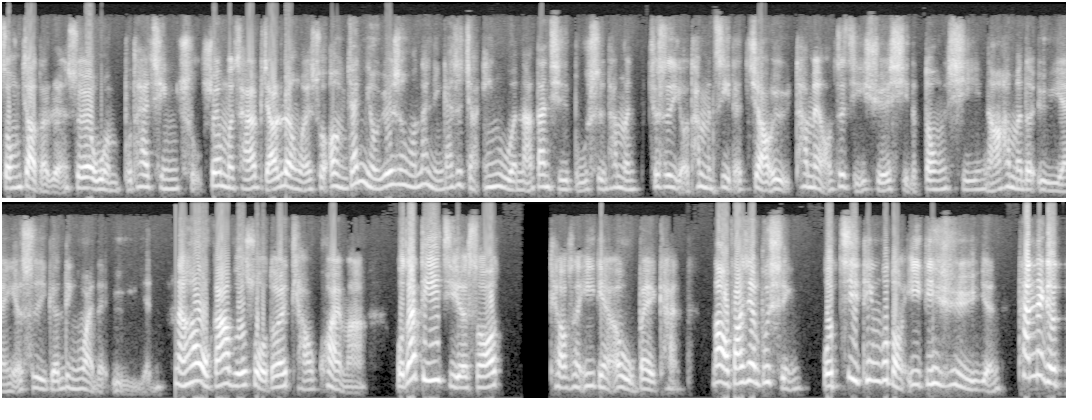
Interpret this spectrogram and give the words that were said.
宗教的人，所以我们不太清楚，所以我们才会比较认为说，哦，你在纽约生活，那你应该是讲英文啊。但其实不是，他们就是有他们自己的教育，他们有自己学习的东西，然后他们的语言也是一个另外的语言。然后我刚刚不是说我都会调快吗？我在第一集的时候调成一点二五倍看，那我发现不行，我既听不懂异地语言，它那个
